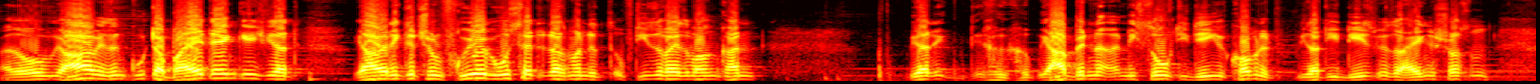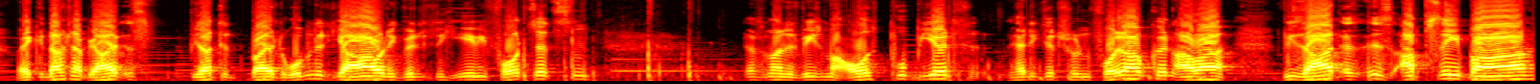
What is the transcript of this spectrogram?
Also ja, wir sind gut dabei, denke ich. ja, wenn ich das schon früher gewusst hätte, dass man das auf diese Weise machen kann, ja, ich, ja, bin nicht so auf die Idee gekommen. Wie gesagt, die Idee ist mir so eingeschossen, weil ich gedacht habe, ja, es ist bald rum das Jahr und ich will es nicht ewig fortsetzen. Dass man das wenigstens mal ausprobiert, hätte ich das schon voll haben können, aber wie gesagt, es ist absehbar.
